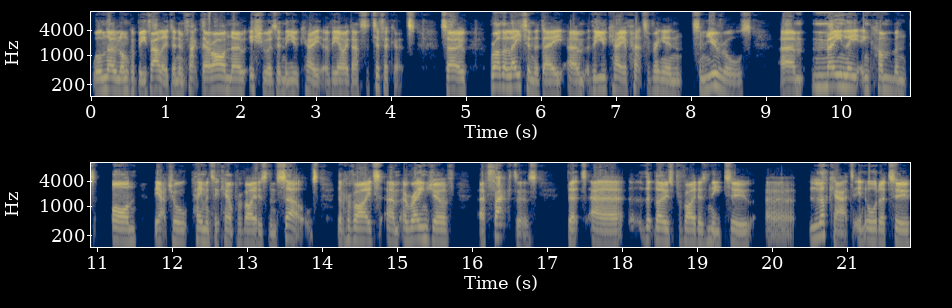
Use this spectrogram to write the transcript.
will no longer be valid. And in fact, there are no issuers in the UK of EIDAS certificates. So rather late in the day, um, the UK have had to bring in some new rules, um, mainly incumbent on the actual payment account providers themselves, that provides um, a range of uh, factors that uh, that those providers need to uh, look at in order to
